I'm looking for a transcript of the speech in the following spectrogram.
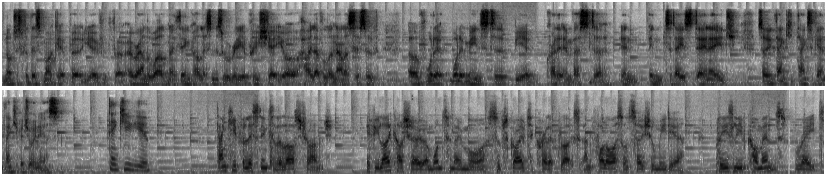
not just for this market, but you know around the world. And I think our listeners will really appreciate your high level analysis of of what it what it means to be a credit investor in in today's day and age. So thank you, thanks again. Thank you for joining us. Thank you, Hugh. Thank you for listening to the last tranche. If you like our show and want to know more, subscribe to Creditflux and follow us on social media. Please leave comments, rate,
